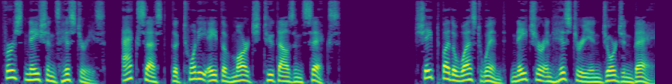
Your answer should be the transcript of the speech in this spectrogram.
First Nations Histories. Accessed, 28 March 2006. Shaped by the West Wind, Nature and History in Georgian Bay.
